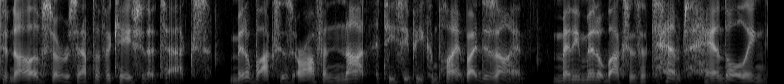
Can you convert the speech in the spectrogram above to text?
Denial of service amplification attacks. Middle boxes are often not TCP compliant by design. Many middle boxes attempt handling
